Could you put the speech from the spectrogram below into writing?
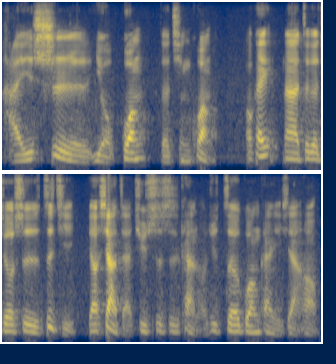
还是有光的情况？OK，那这个就是自己要下载去试试看，我去遮光看一下哈。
